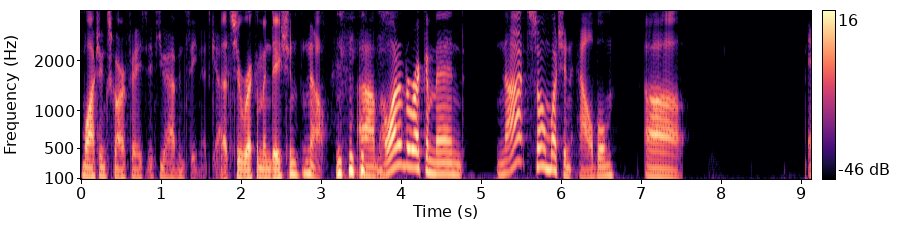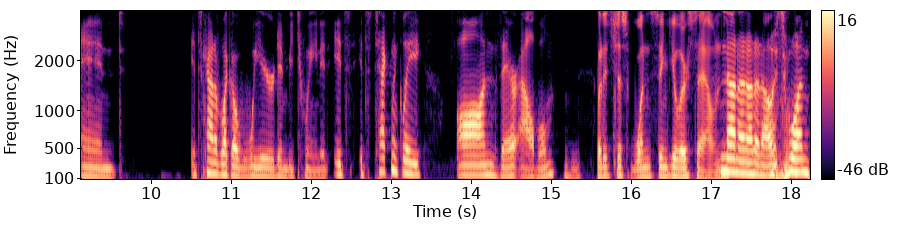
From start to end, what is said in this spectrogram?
watching Scarface if you haven't seen it, guys. That's your recommendation. No. um, I wanted to recommend not so much an album, uh, and it's kind of like a weird in between. It, it's it's technically on their album. But it's just one singular sound. No, no, no, no, no. It's one.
